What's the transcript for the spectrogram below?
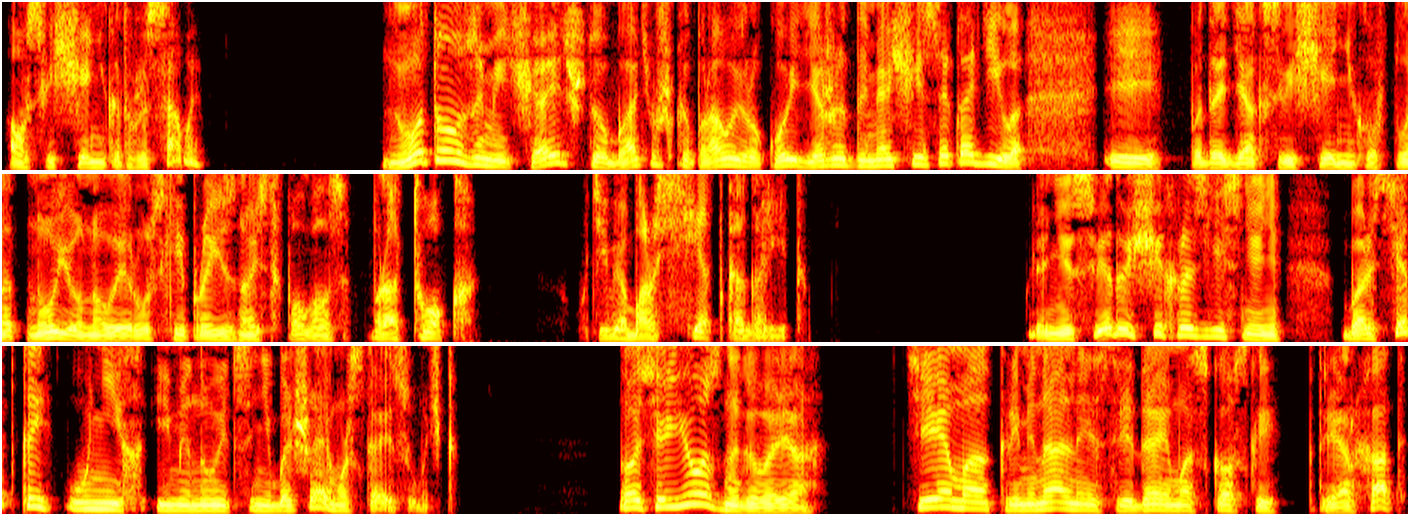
а у священника то же самое. Ну вот он замечает, что батюшка правой рукой держит дымящееся кадило, и, подойдя к священнику вплотную, новый русский произносит в полголоса «Браток, у тебя барсетка горит». Для несведущих разъяснений, барсеткой у них именуется небольшая мужская сумочка. Но серьезно говоря, Тема «Криминальная среда и московский патриархат»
